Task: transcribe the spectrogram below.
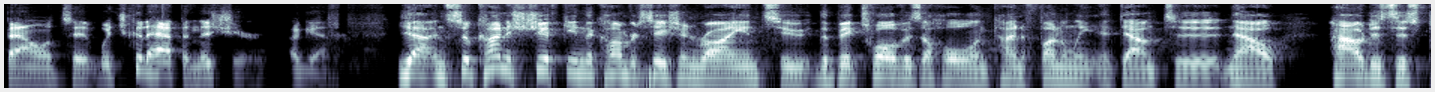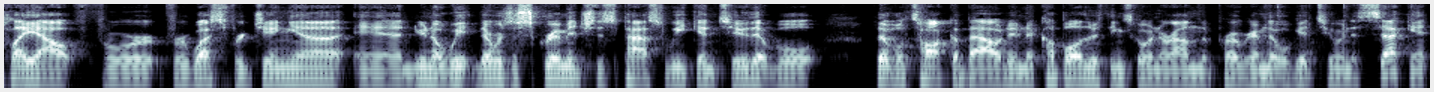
balance it, which could happen this year again. Yeah, and so kind of shifting the conversation, Ryan, to the Big 12 as a whole and kind of funneling it down to now how does this play out for for West Virginia and you know we there was a scrimmage this past weekend too that we'll that we'll talk about and a couple other things going around the program that we'll get to in a second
